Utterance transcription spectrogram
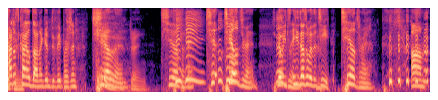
how does. Kyle Dunnigan do the impression? Children. Children. Children, Chi- children. No, he, he does it with a T. Children. Um.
